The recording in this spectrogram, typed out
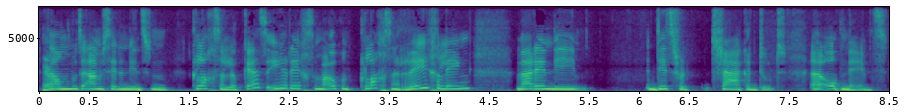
dan moet de aanbestedingsdienst een klachtenloket inrichten, maar ook een klachtenregeling waarin die dit soort zaken doet, uh, opneemt.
